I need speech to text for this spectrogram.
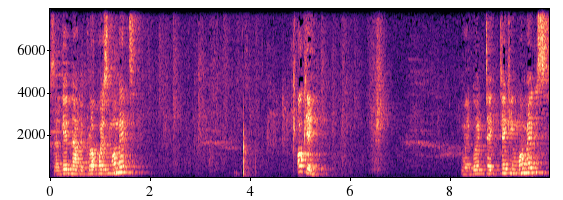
So again now the clockwise moment. Okay. We are going to take taking moments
